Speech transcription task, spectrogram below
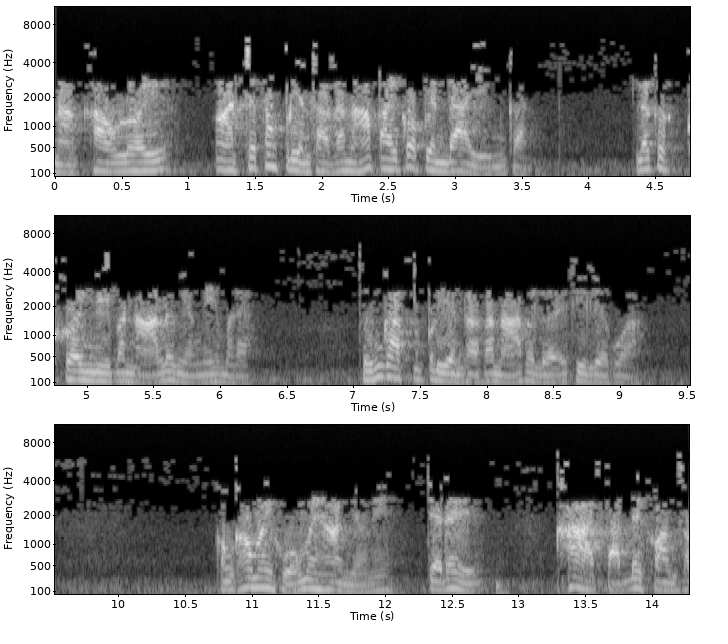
หนักๆเข้าเลย อาจจะต้องเปลี่ยนศาสนาไปก็เป็นได้อยู่เหมือนกัน แล้วก็เคยมีปัญหาเรื่องอย่างนี้มาแล้วถึงกับเปลี่ยนศาสนาไปเลยไอ้ที่เรียกว่า ของเขาไม่หวงไม่ห้ามอย่างนี้ จะได้ฆ่าสัตว์ได้ความส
